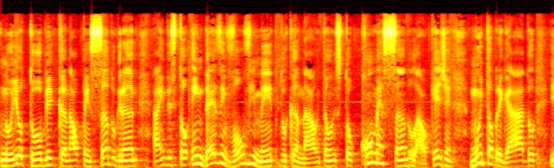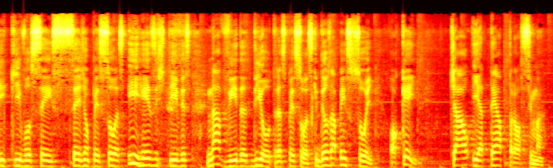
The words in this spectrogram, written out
no YouTube, canal Pensando Grande. Ainda estou em desenvolvimento do canal, então estou começando lá, ok, gente? Muito obrigado e que vocês sejam pessoas irresistíveis na vida de outras pessoas. Que Deus abençoe, ok? Tchau e até a próxima.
